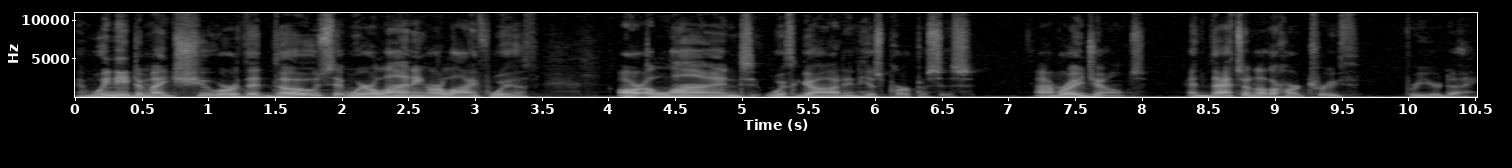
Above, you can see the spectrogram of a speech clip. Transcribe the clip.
And we need to make sure that those that we're aligning our life with are aligned with God and His purposes. I'm Ray Jones. And that's another heart truth for your day.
